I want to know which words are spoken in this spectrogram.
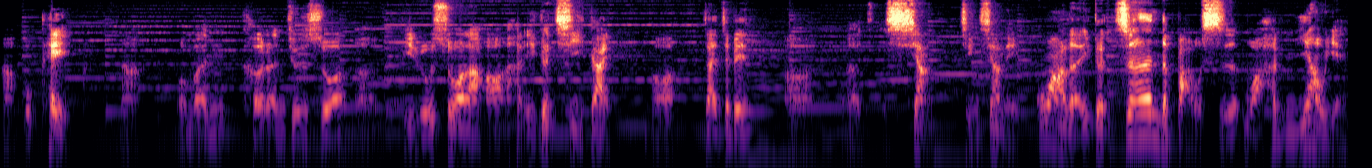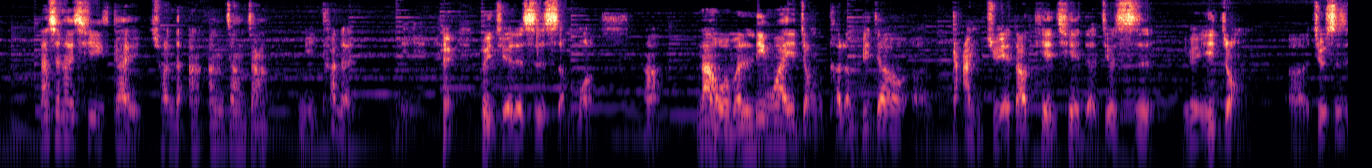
啊，不配啊。我们可能就是说，呃，比如说了哈，一个乞丐，哦，在这边，呃呃，像景象里挂了一个真的宝石，哇，很耀眼。但是那个乞丐穿的肮肮脏脏，你看了你 会觉得是什么啊？那我们另外一种可能比较呃感觉到贴切的，就是有一种。呃，就是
